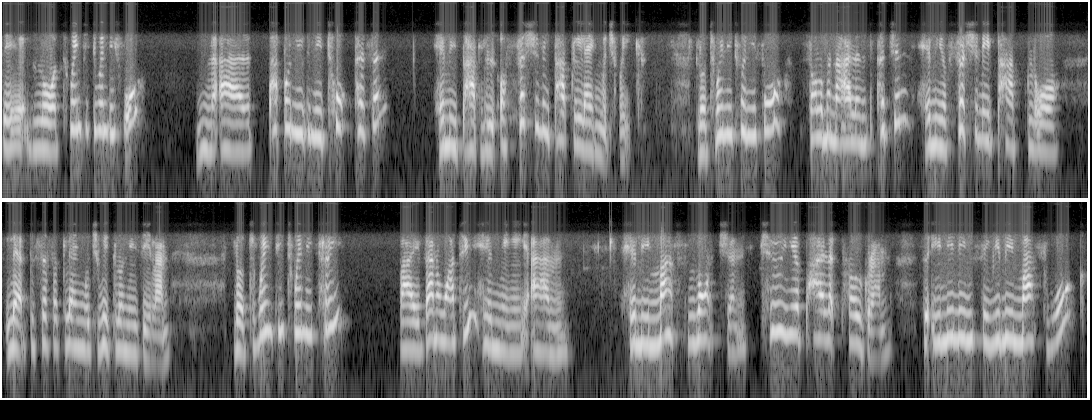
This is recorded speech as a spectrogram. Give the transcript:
say lo 2024 uh, Papua New Guinea talk person me part officially the language week. Lo 2024 Solomon Islands Pijin, hemi officially law Pacific Language Week lo New Zealand. Lo 2023 by Vanuatu, hemi um, hemi must launch a two-year pilot program. So ini means say you mean must walk,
